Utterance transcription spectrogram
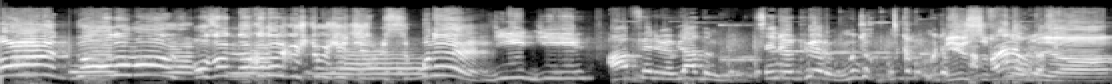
Lan ne olamaz. Hasan ne kadar güçlü bir şey çizmişsin. Bu ne? GG. Aferin evladım. Seni öpüyorum. Mucuk mucuk. 1-0 oldu ya.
